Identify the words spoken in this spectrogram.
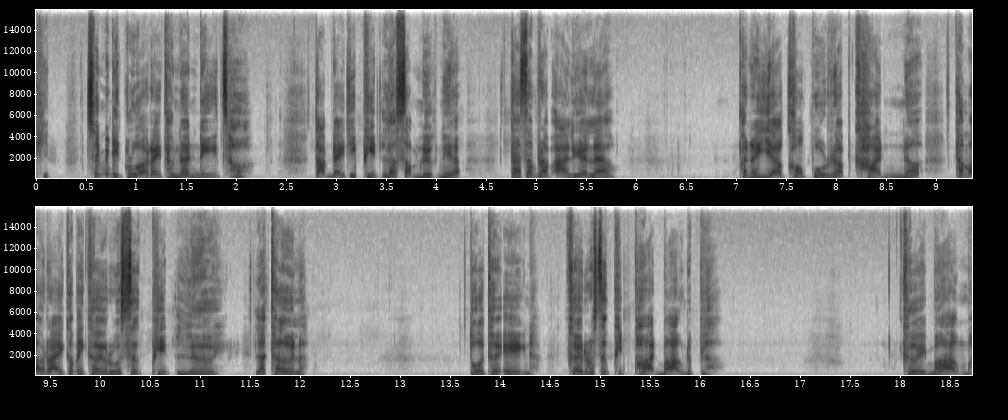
ผิด ฉันไม่ได้กลัวอะไรทั้งนั้นดีเชอะตราบใดที่ผิดและสำนึกเนี่ย แต่สำหรับอาเลียแล้ว ภรรยาของผู้รับคันนะทำอะไรก็ไม่เคยรู้สึกผิดเลย แล้วเธอล่ะ ตัวเธอเองนะเคยรู้สึกผิดพลาดบ้างหรือเปล่า เคยบ้างไหม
